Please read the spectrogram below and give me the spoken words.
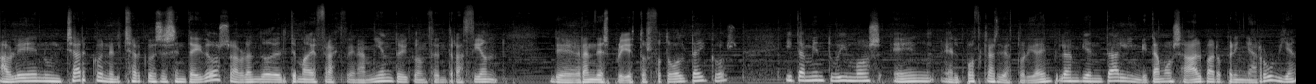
Hablé en un charco, en el charco de 62, hablando del tema de fraccionamiento y concentración de grandes proyectos fotovoltaicos. Y también tuvimos en el podcast de actualidad ambiental, invitamos a Álvaro Preñarrubia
